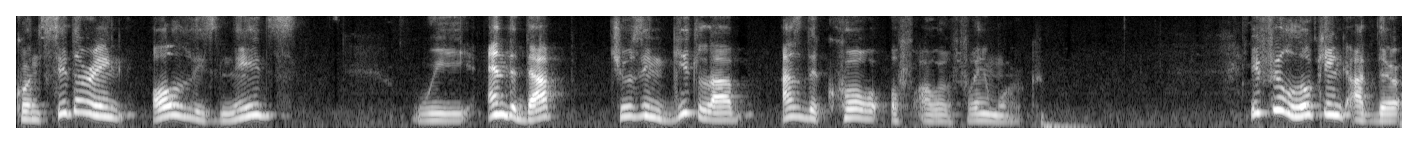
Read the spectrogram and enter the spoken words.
considering all these needs, we ended up choosing GitLab as the core of our framework. If you're looking at the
